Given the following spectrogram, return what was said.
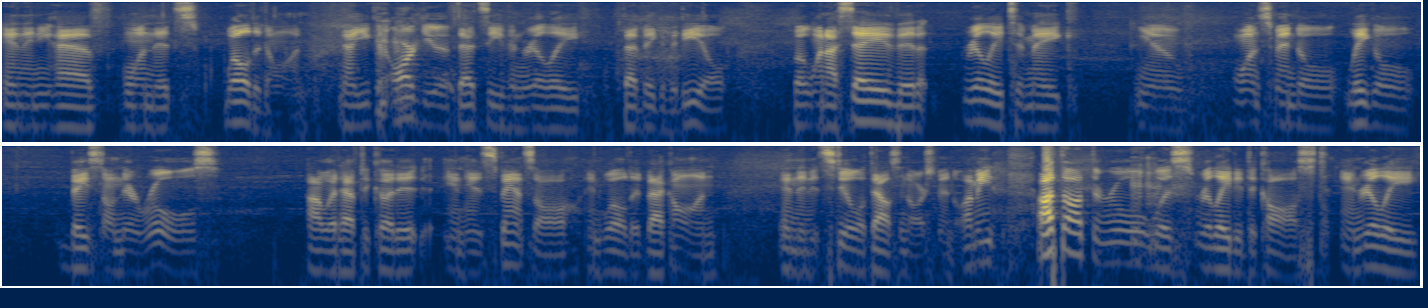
and then you have one that's welded on. Now you can argue if that's even really that big of a deal, but when I say that really to make you know one spindle legal based on their rules, I would have to cut it in his span saw and weld it back on, and then it's still a thousand dollar spindle. I mean, I thought the rule was related to cost, and really,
